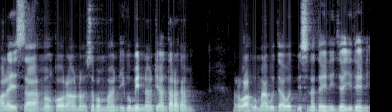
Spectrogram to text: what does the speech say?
falaysa mongko ora ono sepaman iku minna di antara kami. Rawahu Abu Dawud bi isnadaini jayyidaini.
